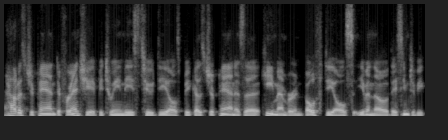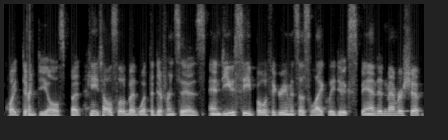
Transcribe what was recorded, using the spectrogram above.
How does Japan differentiate between these two deals? Because Japan is a key member in both deals, even though they seem to be quite different deals. But can you tell us a little bit what the difference is? And do you see both agreements as likely to expand in membership?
